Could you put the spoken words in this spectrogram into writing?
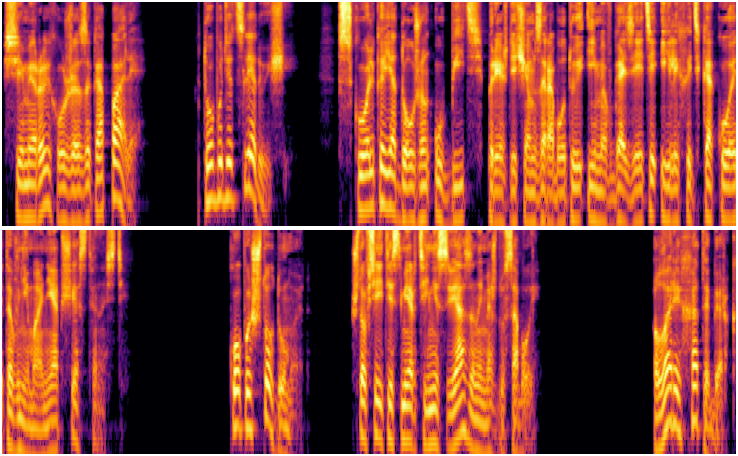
Семерых уже закопали. Кто будет следующий? Сколько я должен убить, прежде чем заработаю имя в газете или хоть какое-то внимание общественности? Копы что думают? Что все эти смерти не связаны между собой? Ларри Хаттеберг,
